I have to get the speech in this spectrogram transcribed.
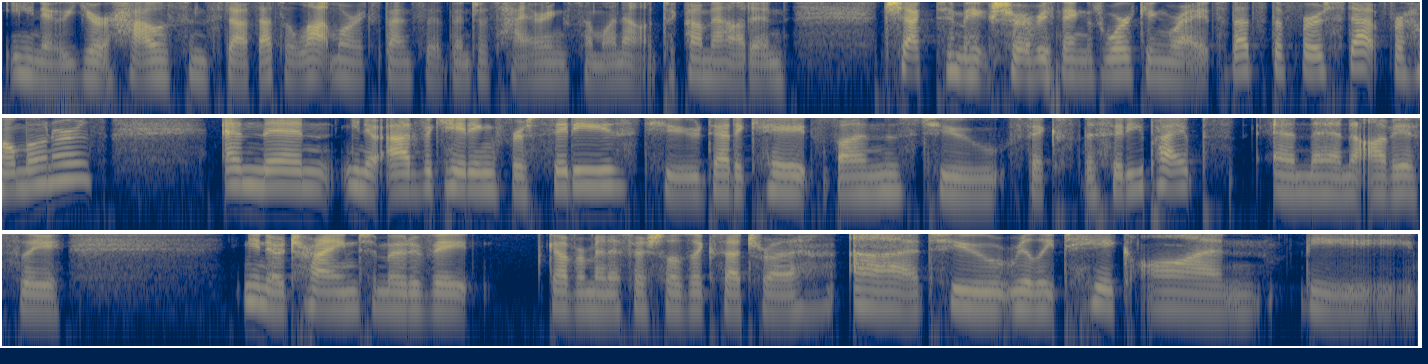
you know, your house and stuff. That's a lot more expensive than just hiring someone out to come out and check to make sure everything's working right. So that's the first step for homeowners. And then, you know, advocating for cities to dedicate funds to fix the city pipes and then obviously, you know, trying to motivate government officials, et cetera, uh, to really take on the,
